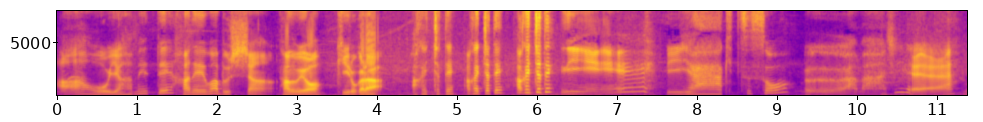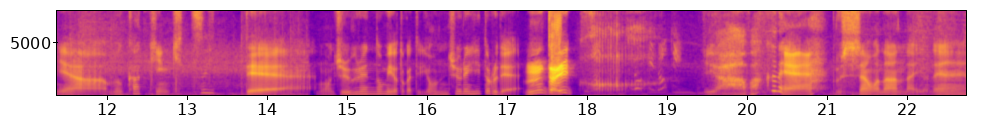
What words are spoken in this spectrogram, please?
青やめて、羽はブッシャン。頼むよ、黄色から。赤いっちゃって。赤いっちゃって。赤いっちゃって。えー、いやー、きつそう。うーわ、マジで？いやー、無課金きついって。もう10連のみよとか言って40連引いとるで。んだい！やばくね。ブッシャンはなんないよね。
